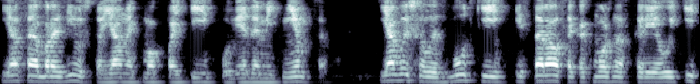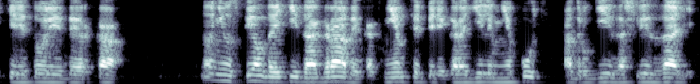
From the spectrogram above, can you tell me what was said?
Я сообразил, что Янек мог пойти уведомить немцев. Я вышел из будки и старался как можно скорее уйти с территории ДРК но не успел дойти до ограды, как немцы перегородили мне путь, а другие зашли сзади.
